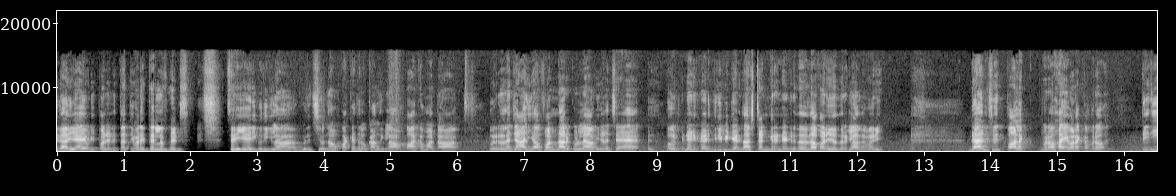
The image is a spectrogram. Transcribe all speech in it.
ஏதாவது ஏன் இப்படி பண்ணு தத்தி எனக்கு தெரில ஃப்ரெண்ட்ஸ் சரி ஏறி குதிக்கலாம். குதிச்சு வந்து அவன் பக்கத்தில் உட்காந்துக்கலாம் அவன் பார்க்க மாட்டான். ஒரு நல்ல ஜாலியாக ஃபன்னாக இருக்கும்ல அப்படின்னு நினச்சேன். அவன் பின்னாடி பின்னாடி திரும்பிட்டே இருந்தான். ஸ்டன் கிரனேட் இருந்தது தான் பண்ணி வந்திருக்கலாம் அந்த மாதிரி. Dance with Palak bro hi வணக்கம் ப்ரோ டிஜி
